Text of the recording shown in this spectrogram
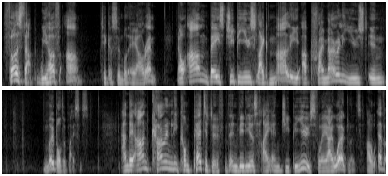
First up, we have ARM, ticker symbol ARM. Now, ARM based GPUs like Mali are primarily used in mobile devices and they aren't currently competitive with NVIDIA's high-end GPUs for AI workloads. However,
